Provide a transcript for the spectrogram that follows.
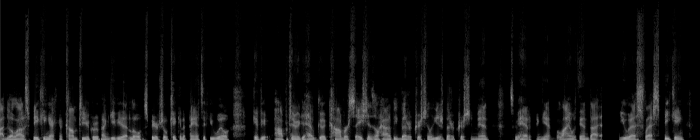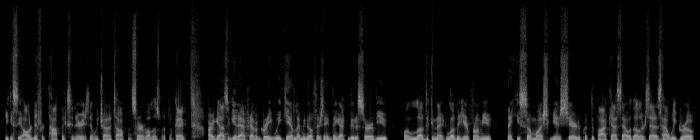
I do a lot of speaking. I can come to your group. I can give you that little spiritual kick in the pants, if you will, give you opportunity to have good conversations on how to be better Christian leaders, better Christian men. So we had, again, the lionwithin.us slash speaking. You can see all the different topics and areas that we try to talk and serve all those with. Okay. All right, guys. So get after. Have a great weekend. Let me know if there's anything I can do to serve you. Well, love to connect. Love to hear from you. Thank you so much. Again, share to put the podcast out with others. That is how we grow.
